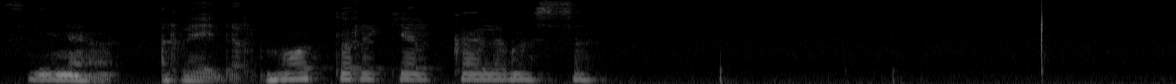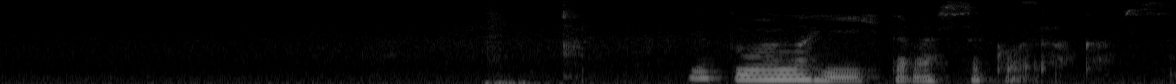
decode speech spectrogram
Siinä on Reidar moottori kelkkailemassa. Ja tuolla hiihtämässä koiran kanssa.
